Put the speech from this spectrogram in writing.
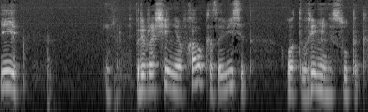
И превращение в Халка зависит от времени суток.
